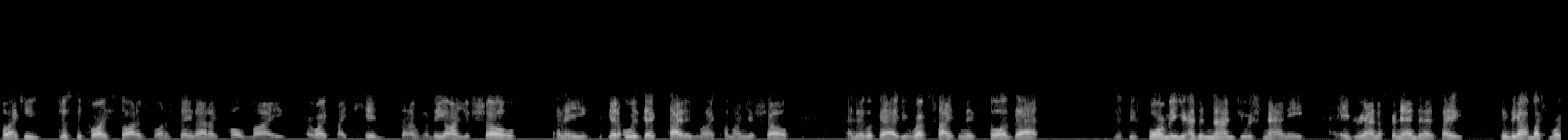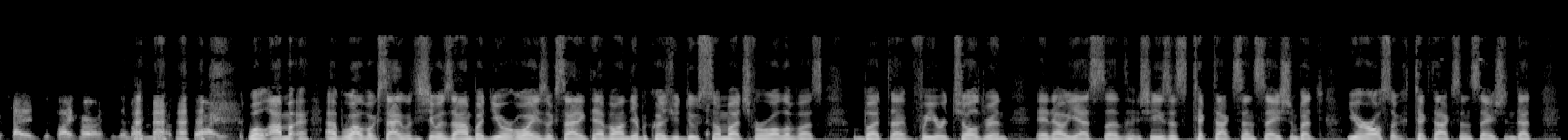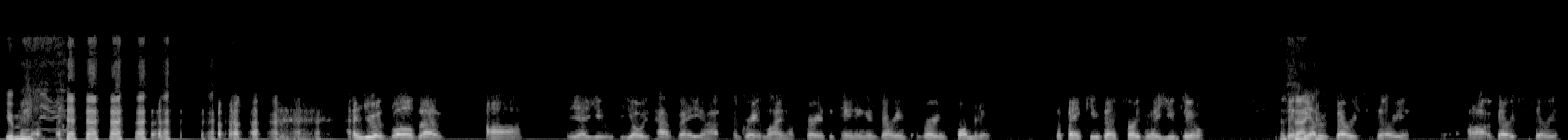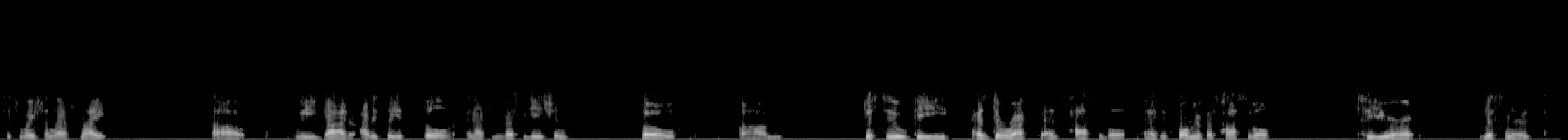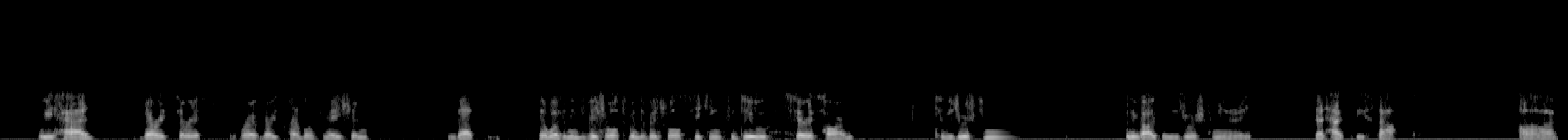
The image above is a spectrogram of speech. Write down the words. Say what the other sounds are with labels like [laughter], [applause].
So actually, just before I start, I just want to say that I told my, my wife, my kids that I'm going to be on your show, and they get always get excited when I come on your show and they looked at your website and they saw that just before me you had the non-Jewish nanny Adriana Fernandez. I think they got much more excited by her than by me. I'm [laughs] well, I'm uh, well, we're excited when she was on, but you're always exciting to have on there because you do so much for all of us. But uh, for your children, you know, yes, uh, she's a TikTok sensation, but you're also a TikTok sensation that you may. [laughs] and you as well as uh, yeah, you you always have a uh, a great lineup, very entertaining and very very informative. So thank you for everything that you do. Thank we you. had a very serious, uh, very serious situation last night. Uh, we got obviously it's still an active investigation, so um, just to be as direct as possible, as informative as possible to your listeners, we had very serious, very, very credible information that there was an individual, two individuals seeking to do serious harm to the Jewish community, values in the Jewish community that had to be stopped. Uh,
